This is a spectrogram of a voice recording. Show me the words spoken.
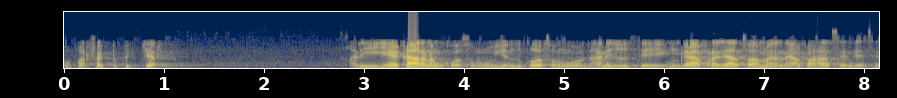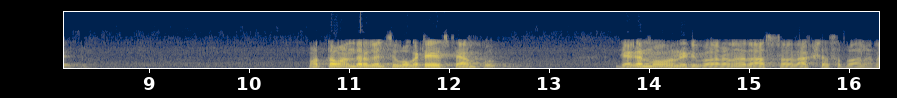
ఓ పర్ఫెక్ట్ పిక్చర్. అది ఏ కారణం కోసము ఎందుకోసము దాన్ని చూస్తే ఇంకా ప్రజాస్వామ్యాన్ని అపహాస్యం చేసేట్టు. మొత్తం అందరూ కలిసి ఒకటే స్టాంపు జగన్మోహన్ రెడ్డి పాలన రాష్ట్ర రాక్షస పాలన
